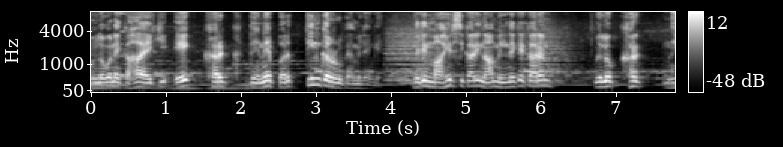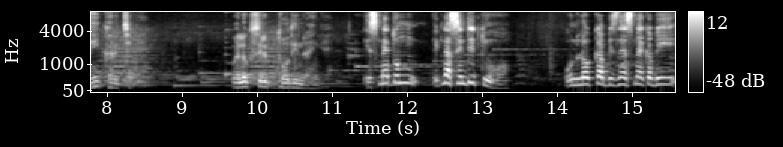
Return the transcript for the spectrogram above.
उन लोगों ने कहा है कि एक खर्क देने पर तीन करोड़ रुपया मिलेंगे। लेकिन माहिर शिकारी ना मिलने के कारण वे लोग खर्क नहीं खरीद सके। वे लोग सिर्फ़ दो दिन रहेंगे। इसमें तुम इतना चिंतित क्यों हो? उन लोग का बिज़नेस में कभी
